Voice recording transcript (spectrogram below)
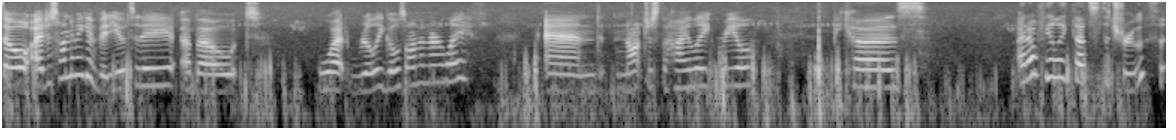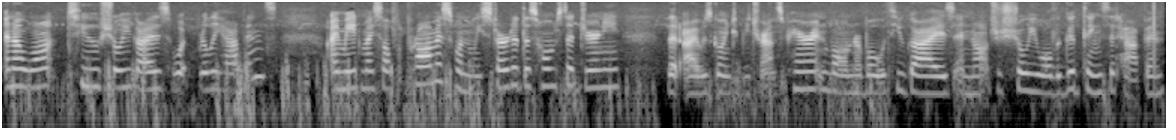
So I just wanted to make a video today about what really goes on in our life and not just the highlight reel because I don't feel like that's the truth and I want to show you guys what really happens. I made myself a promise when we started this homestead journey that I was going to be transparent and vulnerable with you guys and not just show you all the good things that happen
